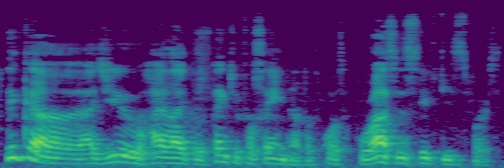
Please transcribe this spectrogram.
I think, uh, as you highlighted, thank you for saying that. Of course, for us, safety is first,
